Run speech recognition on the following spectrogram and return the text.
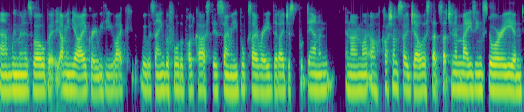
um, women as well. But I mean, yeah, I agree with you. Like we were saying before the podcast, there's so many books I read that I just put down and and I'm like, oh gosh, I'm so jealous. That's such an amazing story, and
